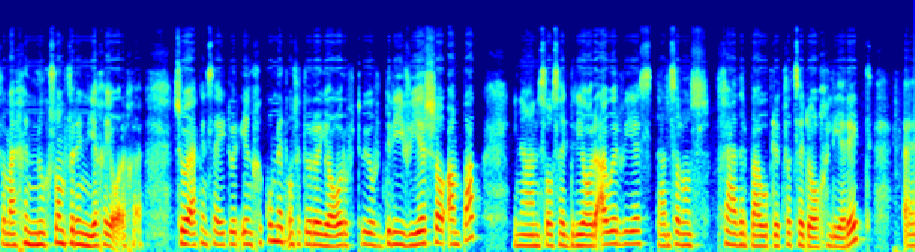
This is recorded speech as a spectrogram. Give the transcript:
vir my genoegsom vir 'n 9-jarige. So ek en sy het ooreengekom dat ons dit oor 'n jaar of 2 of 3 weer sal aanpak en dan sal sy 3 jaar ouer wees, dan sal ons verder bou op dit wat sy daar geleer het. Uh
